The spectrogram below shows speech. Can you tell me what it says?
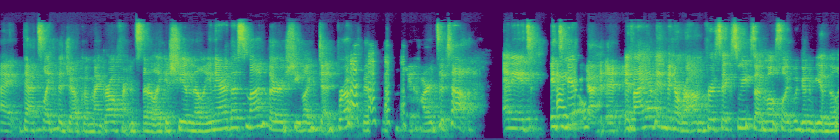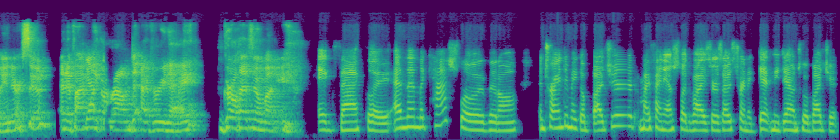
I, that's like the joke of my girlfriends. They're like, is she a millionaire this month or is she like dead broke? It's like hard to tell. I mean, it's it's I very know. evident. If I haven't been around for six weeks, I'm most likely going to be a millionaire soon. And if I'm yep. like around every day, girl has no money. Exactly. And then the cash flow of it all and trying to make a budget. My financial advisors, I was trying to get me down to a budget.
